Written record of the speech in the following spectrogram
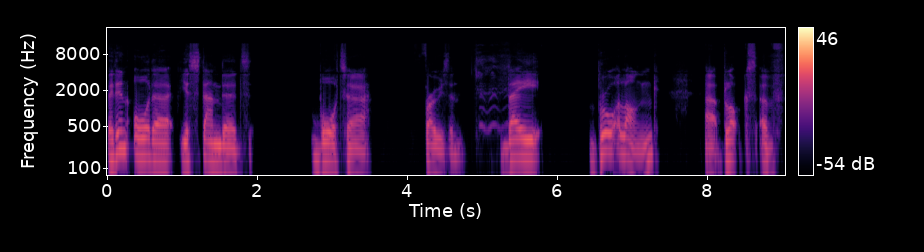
They didn't order your standard water frozen. they brought along uh, blocks of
